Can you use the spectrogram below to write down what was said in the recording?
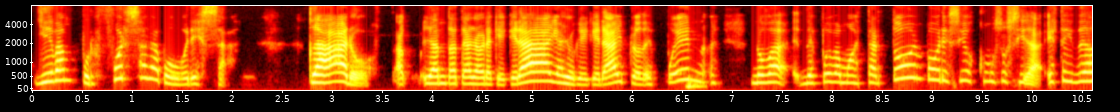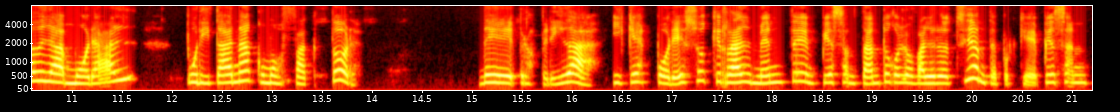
llevan por fuerza la pobreza claro, andate a la hora que queráis, haz lo que queráis, pero después, no va, después vamos a estar todos empobrecidos como sociedad. Esta idea de la moral puritana como factor de prosperidad y que es por eso que realmente empiezan tanto con los valores de Occidente, porque piensan,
